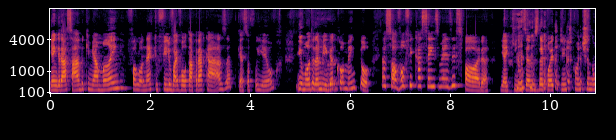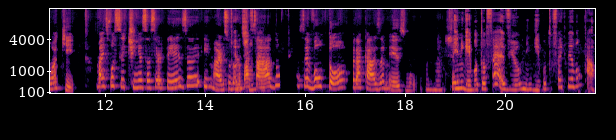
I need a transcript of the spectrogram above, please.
E é engraçado que minha mãe falou, né, que o filho vai voltar para casa, porque essa fui eu, e uma outra amiga uhum. comentou: eu só vou ficar seis meses fora. E aí, 15 anos depois, a gente continua aqui. Mas você tinha essa certeza e março do eu ano tinha. passado você voltou para casa mesmo. Uhum. E ninguém botou fé, viu? Ninguém botou fé que ia voltar.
